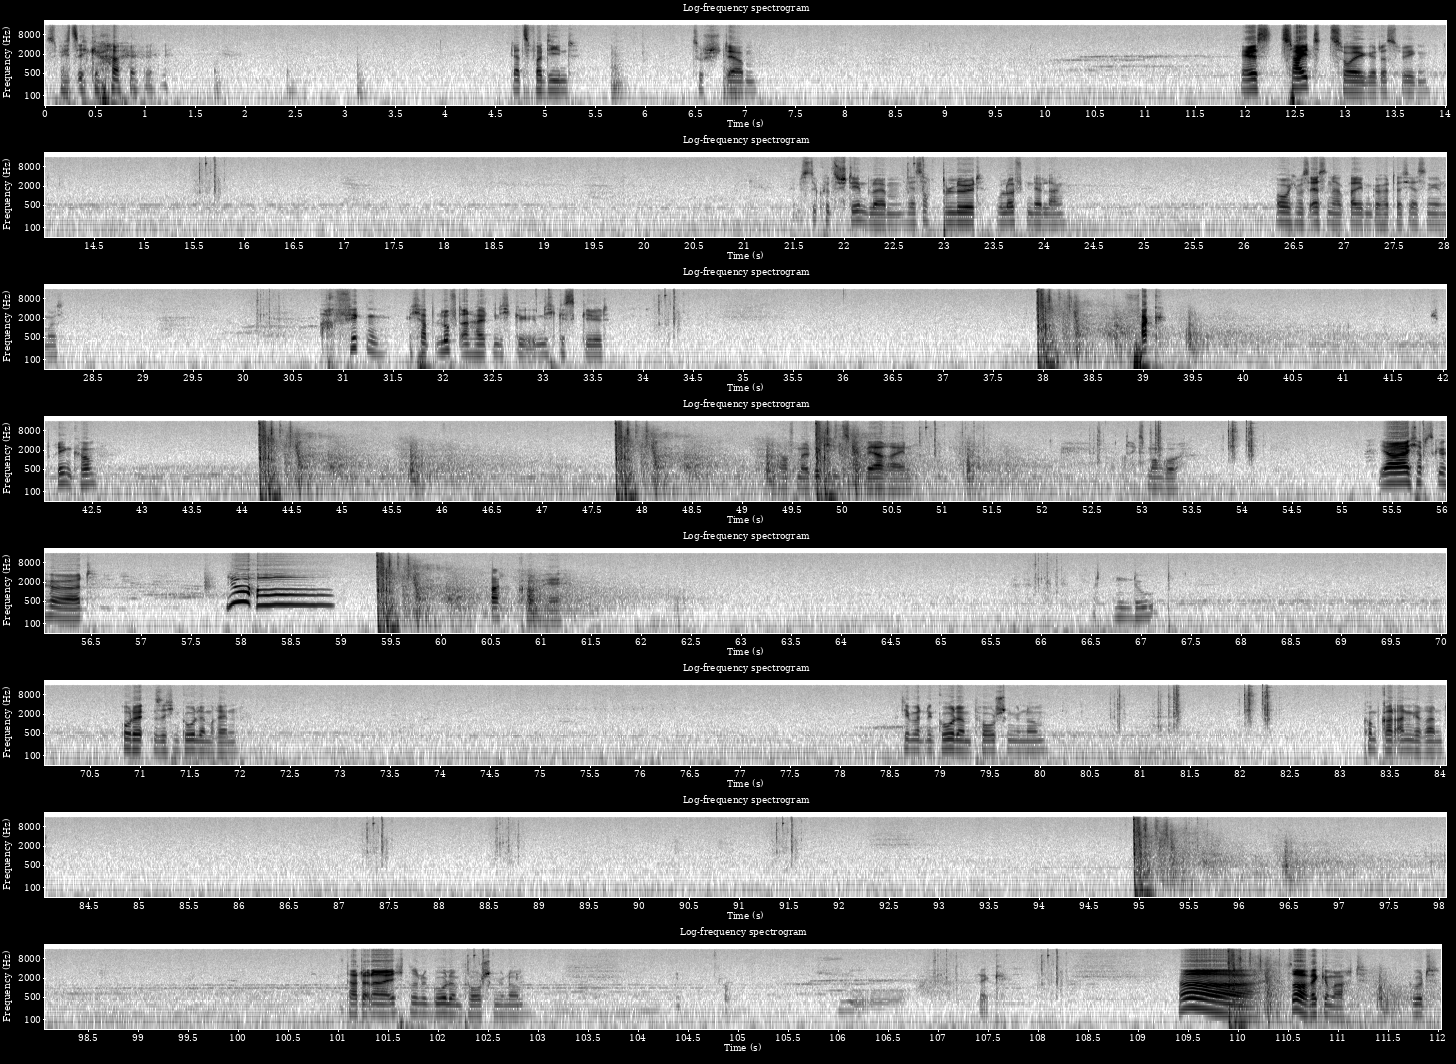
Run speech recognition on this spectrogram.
Ist mir jetzt egal. Der hat's verdient. Zu sterben. Er ist Zeitzeuge, deswegen. Da müsste kurz stehen bleiben. Der ist auch blöd. Wo läuft denn der lang? Oh, ich muss essen. Hab gerade eben gehört, dass ich essen gehen muss. Ach, ficken. Ich habe Luftanhalten nicht, ge nicht geskillt. Fuck. Komm. Lauf mal wirklich ins Gewehr rein. Drecksmongo. Ja, ich hab's gehört. Juhu! Ach komm, hey. Noob. Oder hätten sich ein Golem rennen. Hat jemand eine Golem Potion genommen? Kommt gerade angerannt. Da hat einer echt so eine Golem Potion genommen. So. Weg. Ah, so, weggemacht. Gut.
